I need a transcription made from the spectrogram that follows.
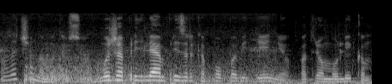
Ну, зачем нам это все? Мы же определяем призрака по поведению, по трем уликам.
